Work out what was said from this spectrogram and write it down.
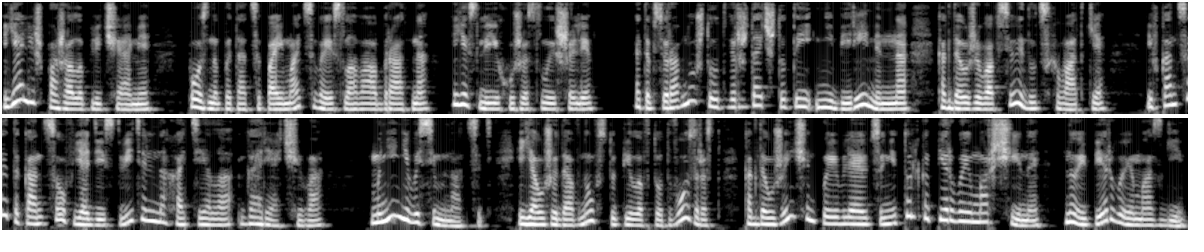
Я лишь пожала плечами. Поздно пытаться поймать свои слова обратно, если их уже слышали. Это все равно, что утверждать, что ты не беременна, когда уже вовсю идут схватки. И в конце-то концов я действительно хотела горячего. Мне не восемнадцать, и я уже давно вступила в тот возраст, когда у женщин появляются не только первые морщины, но и первые мозги.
